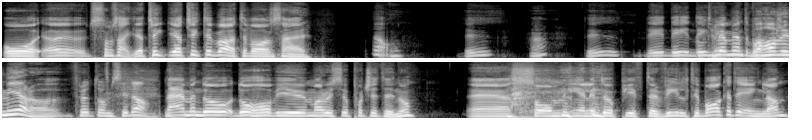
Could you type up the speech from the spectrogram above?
Och eh, som sagt, jag, tyck, jag tyckte bara att det var en sån här, ja, det, ja. det, det, det, det glömmer jag inte bort. Vad har vi mer då, förutom Zidane? Nej men då, då har vi ju Mauricio Pochettino, eh, som enligt uppgifter vill tillbaka till England.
